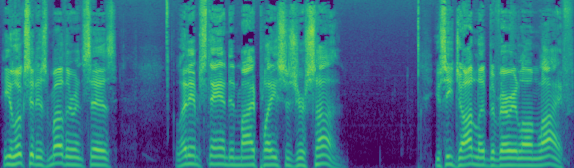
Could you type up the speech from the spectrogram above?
He looks at his mother and says, Let him stand in my place as your son. You see, John lived a very long life.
